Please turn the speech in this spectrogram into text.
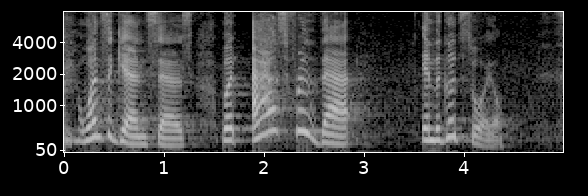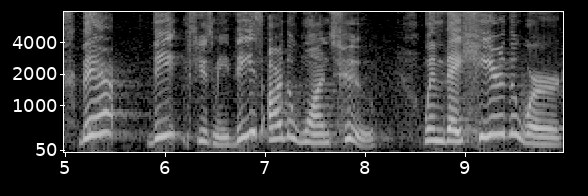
once again says, But as for that in the good soil, there, the, excuse me, these are the ones who, when they hear the word,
